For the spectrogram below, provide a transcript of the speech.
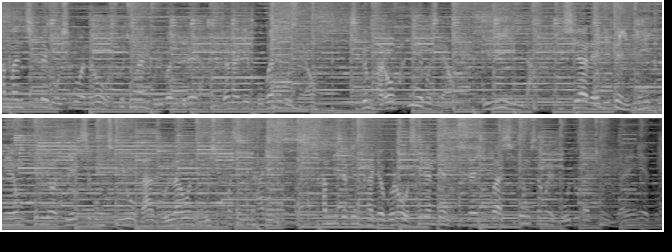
3750원으로 소중한 물건들을 안전하게 보관해보세요. 지금 바로 확인해보세요. 1위입니다. 이시아 레디백 미니 기내용 캐리어 DX0725가 놀라운 50% 할인. 합리적인 가격으로 세련된 디자인과 실용성을 모두 갖춘 여행의 동...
